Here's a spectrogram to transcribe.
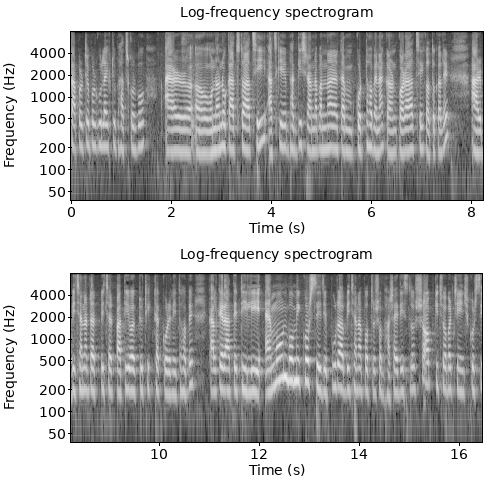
কাপড় চোপড়গুলো একটু ভাজ করব। আর অন্যান্য কাজ তো আছেই। আজকে ভাগ্যিস রান্নাবান্না করতে হবে না, কারণ করা আছে গতকালের। আর বিছানাটার পিছার পাতিও একটু ঠিকঠাক করে নিতে হবে। কালকে রাতে টিলি এমন বমি করছে যে পুরা বিছানাপত্র সব ভাসায় দিছিল সব কিছু আবার চেঞ্জ করছি।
